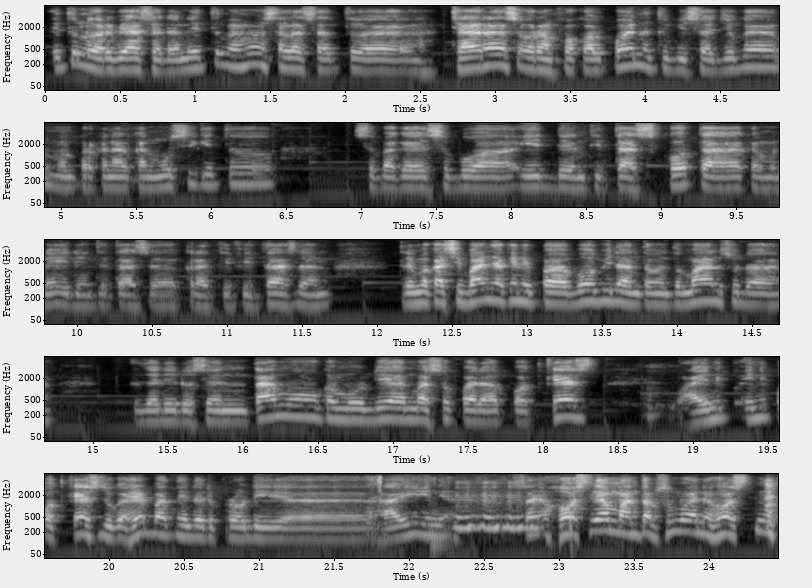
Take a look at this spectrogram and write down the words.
itu luar biasa dan itu memang salah satu uh, cara seorang focal point untuk bisa juga memperkenalkan musik itu sebagai sebuah identitas kota, kemudian identitas kreativitas dan terima kasih banyak ini Pak Bobi dan teman-teman sudah jadi dosen tamu, kemudian masuk pada podcast. Wah ini ini podcast juga hebat nih dari prodi uh, HI ini. Saya hostnya mantap semua nih hostnya.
